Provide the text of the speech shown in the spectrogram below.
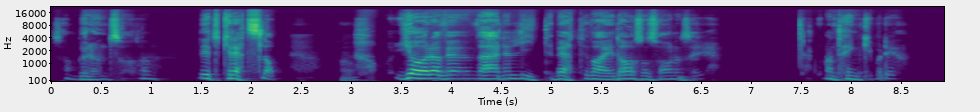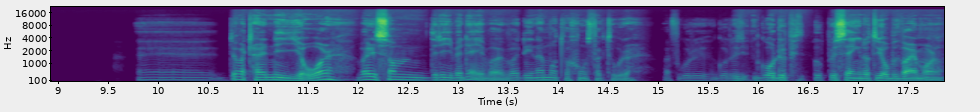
som går runt. Så. Det är ett kretslopp. Ja. Göra världen lite bättre varje dag, som Svanen säger. Man tänker på det. Eh, du har varit här i nio år. Vad är det som driver dig? Vad är dina motivationsfaktorer? Varför går du, går du, går du upp ur sängen och till jobbet varje morgon?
